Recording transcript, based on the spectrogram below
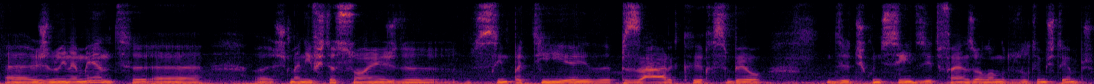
Uh, genuinamente uh, as manifestações de simpatia e de pesar que recebeu de desconhecidos e de fãs ao longo dos últimos tempos,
